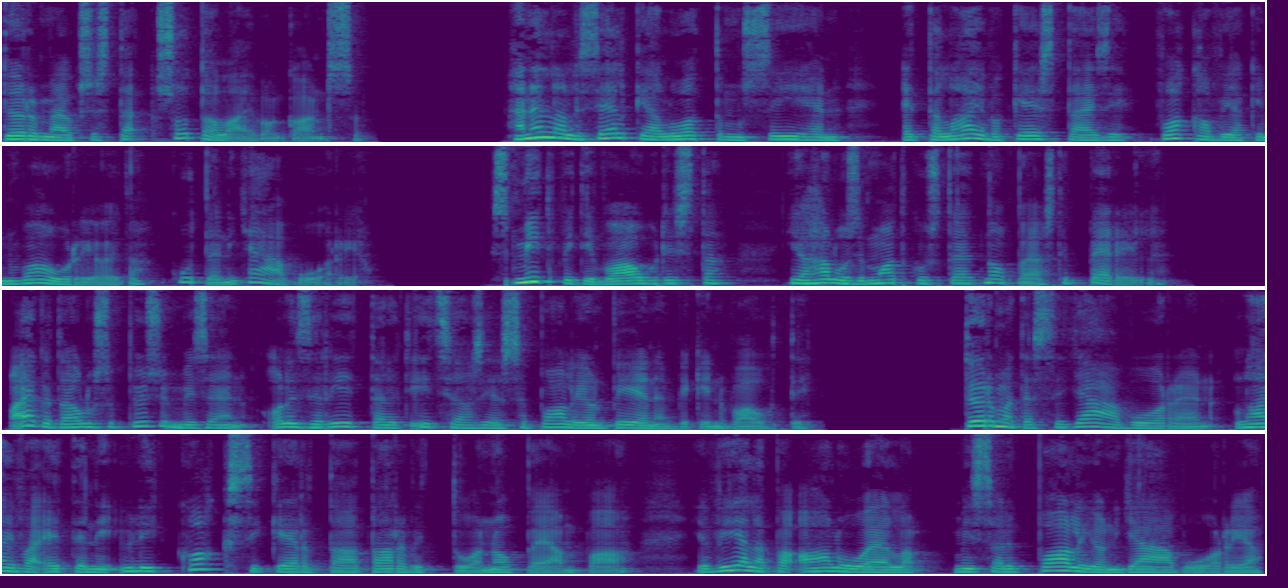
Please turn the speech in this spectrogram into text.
törmäyksestä sotalaivan kanssa – Hänellä oli selkeä luottamus siihen, että laiva kestäisi vakaviakin vaurioita, kuten jäävuoria. Smith piti vauhdista ja halusi matkustajat nopeasti perille. Aikataulussa pysymiseen olisi riittänyt itse asiassa paljon pienempikin vauhti. Törmätessä jäävuoreen laiva eteni yli kaksi kertaa tarvittua nopeampaa, ja vieläpä alueella, missä oli paljon jäävuoria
